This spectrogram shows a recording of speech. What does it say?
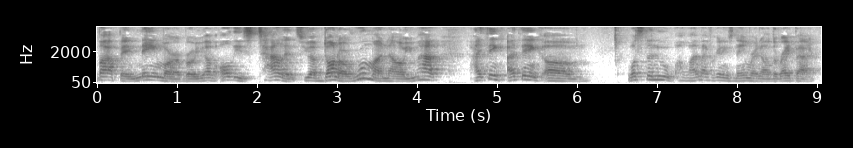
Mbappe, Neymar, bro. You have all these talents. You have Donnarumma now. You have, I think, I think, um, what's the new? Oh, why am I forgetting his name right now? The right back.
